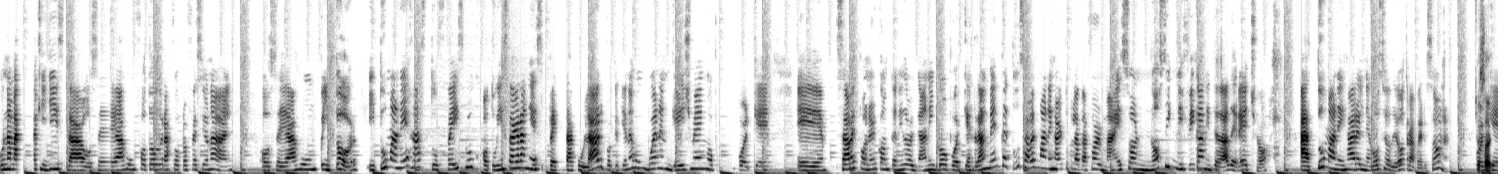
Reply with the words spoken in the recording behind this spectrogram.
una maquillista o seas un fotógrafo profesional o seas un pintor y tú manejas tu Facebook o tu Instagram espectacular porque tienes un buen engagement o porque eh, sabes poner contenido orgánico, porque realmente tú sabes manejar tu plataforma, eso no significa ni te da derecho a tú manejar el negocio de otra persona. Porque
